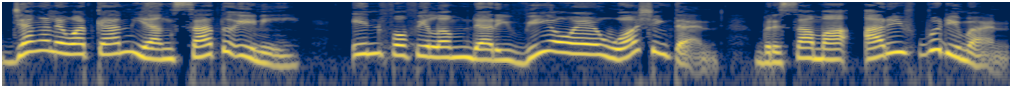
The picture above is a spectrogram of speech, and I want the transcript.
Jangan lewatkan yang satu ini. Info film dari VOA Washington bersama Arif Budiman.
